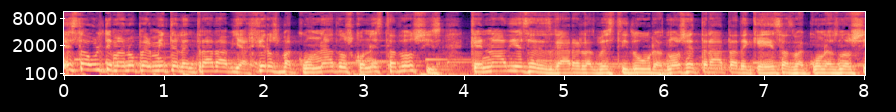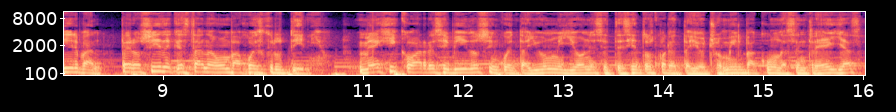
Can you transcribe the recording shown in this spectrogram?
Esta última no permite la entrada a viajeros vacunados con esta dosis. Que nadie se desgarre las vestiduras. No se trata de que esas vacunas no sirvan, pero sí de que están aún bajo escrutinio. México ha recibido 51.748.000 vacunas, entre ellas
